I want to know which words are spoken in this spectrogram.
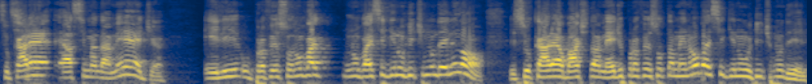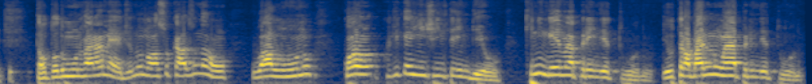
Se o cara é, é, acima da média, ele, o professor não vai, não vai seguir no ritmo dele, não. E se o cara é abaixo da média, o professor também não vai seguir no ritmo dele. Então todo mundo vai na média. No nosso caso, não. O aluno, qual, o que, que a gente entendeu? Que ninguém vai aprender tudo. E o trabalho não é aprender tudo.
